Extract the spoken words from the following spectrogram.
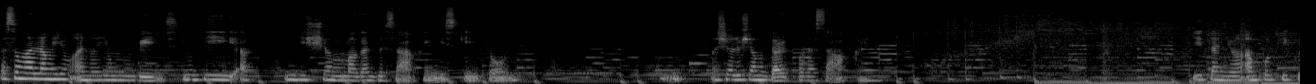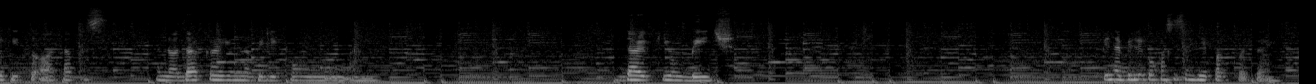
Kaso nga lang yung ano, yung beige, hindi uh, hindi siya maganda sa aking skin tone masyado siyang dark para sa akin. Kita nyo, ang puti ko dito, oh, tapos, ano, darker yung nabili kong, ano, dark yung beige. Pinabili ko kasi sa hipag ko eh.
